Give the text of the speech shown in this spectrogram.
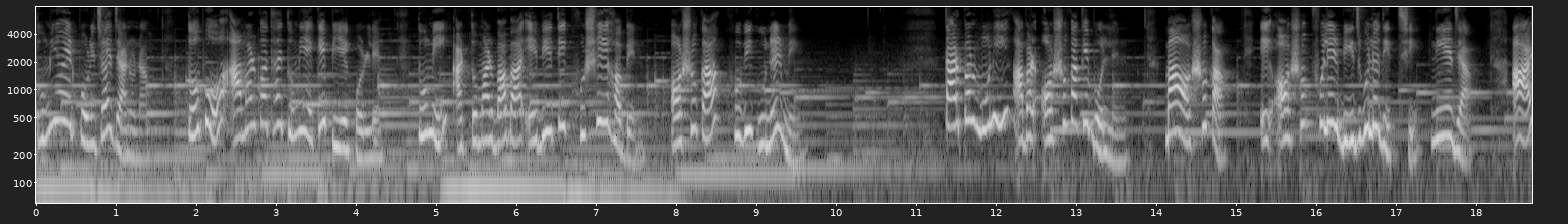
তুমিও এর পরিচয় জানো না। তবুও আমার কথায় তুমি একে বিয়ে করলে। তুমি আর তোমার বাবা এ বিয়েতে খুশিই হবেন। অশোকা খুবই গুণের মেয়ে। তারপর মুনি আবার অশোকাকে বললেন, মা অশোকা, এই অশোক ফুলের বীজগুলো দিচ্ছি, নিয়ে যা। আর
